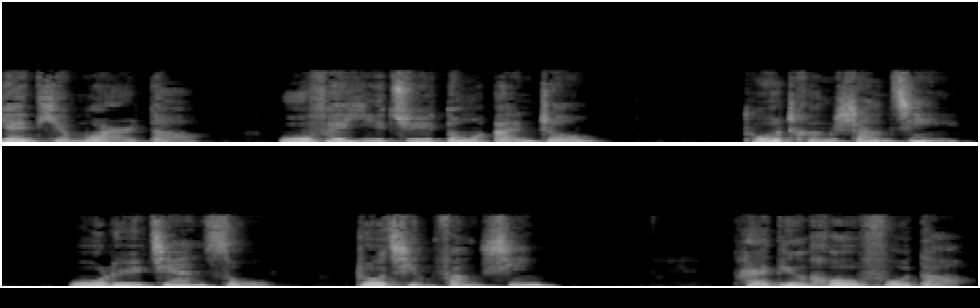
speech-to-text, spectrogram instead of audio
燕铁木儿道：“无非移居东安州，屠城上进，无虑艰阻，诸请放心。”太定后复道：“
